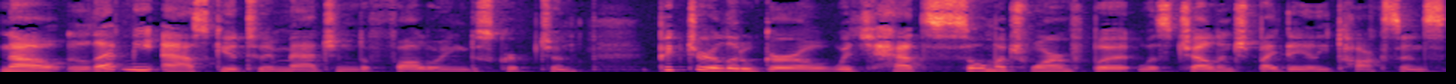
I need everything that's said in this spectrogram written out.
Now, let me ask you to imagine the following description. Picture a little girl which had so much warmth but was challenged by daily toxins.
